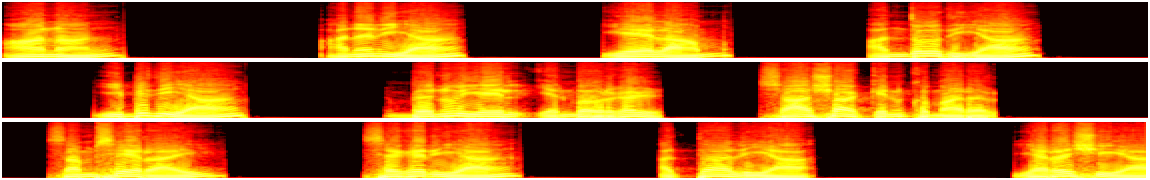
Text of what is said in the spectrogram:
ஆனான் அனனியா ஏலாம் அந்தோதியா இபிதியா பெனுயேல் என்பவர்கள் ஷாஷாக்கின் குமாரர். சம்சேராய் செகரியா அத்தாலியா யரஷியா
